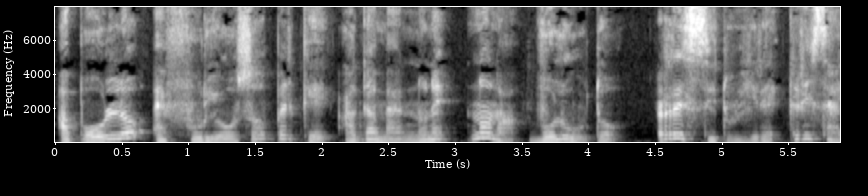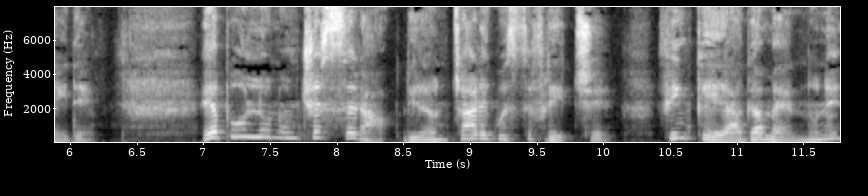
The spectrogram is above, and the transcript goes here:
Apollo è furioso perché Agamennone non ha voluto restituire Criseide. E Apollo non cesserà di lanciare queste frecce finché Agamennone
